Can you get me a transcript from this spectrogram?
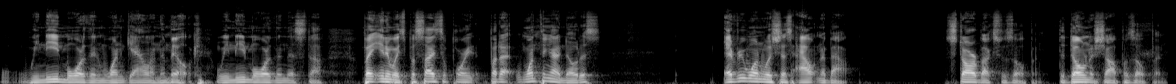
we need more than one gallon of milk. We need more than this stuff. But anyways, besides the point. But uh, one thing I noticed, everyone was just out and about. Starbucks was open. The donut shop was open.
